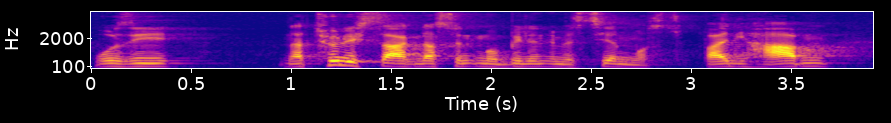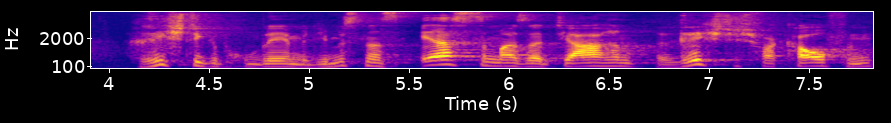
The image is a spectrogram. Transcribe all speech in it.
wo sie natürlich sagen, dass du in Immobilien investieren musst, weil die haben richtige Probleme. Die müssen das erste Mal seit Jahren richtig verkaufen.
